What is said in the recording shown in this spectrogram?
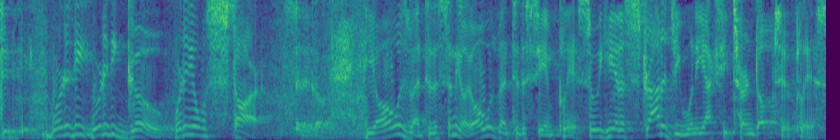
Did, where did he Where did he go? Where did he always start? Synagogue. He always went to the synagogue. He always went to the same place. So he had a strategy when he actually turned up to a place.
